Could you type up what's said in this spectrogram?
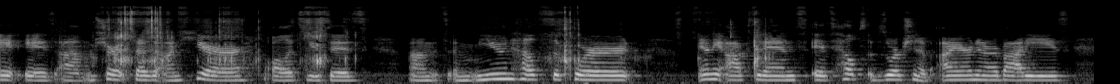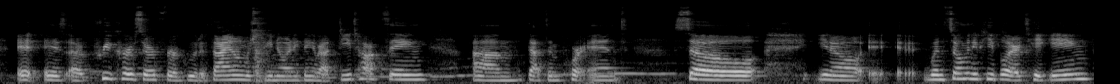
It is, um, I'm sure it says it on here, all its uses. Um, it's immune health support, antioxidants. It helps absorption of iron in our bodies. It is a precursor for glutathione, which if you know anything about detoxing, um, that's important. So, you know, it, it, when so many people are taking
